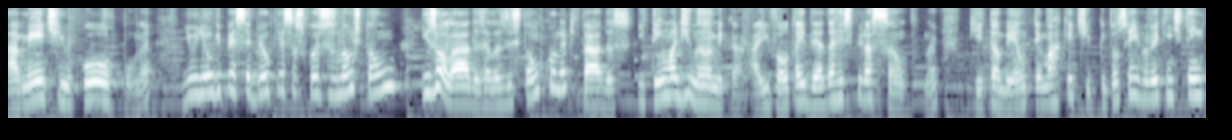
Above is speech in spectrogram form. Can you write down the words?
a mente e o corpo, né? E o Jung percebeu que essas coisas não estão isoladas, elas estão conectadas e tem uma dinâmica. Aí volta a ideia da respiração, né? Que também é um tema arquetípico. Então você vai ver que a gente tem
